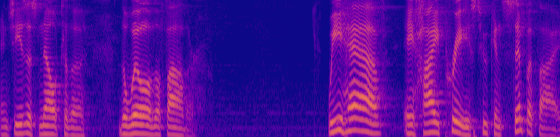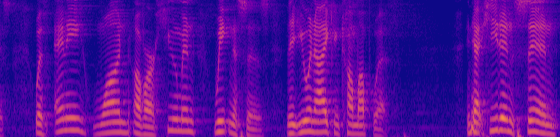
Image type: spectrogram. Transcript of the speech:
And Jesus knelt to the, the will of the Father. We have a high priest who can sympathize with any one of our human weaknesses that you and I can come up with. And yet he didn't sin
